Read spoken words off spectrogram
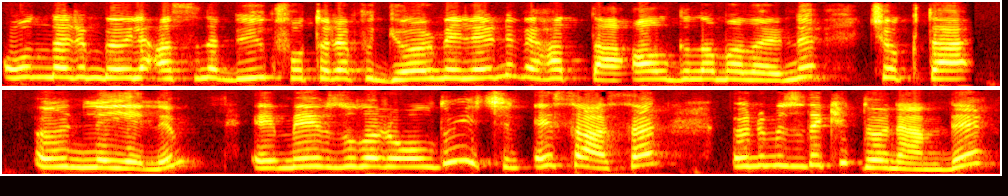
Onların böyle aslında büyük fotoğrafı görmelerini ve hatta algılamalarını çok da önleyelim e, mevzuları olduğu için esasen önümüzdeki dönemde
